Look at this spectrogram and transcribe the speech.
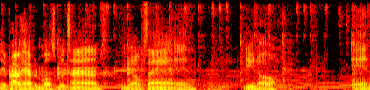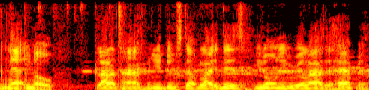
It probably happened multiple times, you know what I'm saying? And, you know, and now, you know, a lot of times when you do stuff like this, you don't even realize it happened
